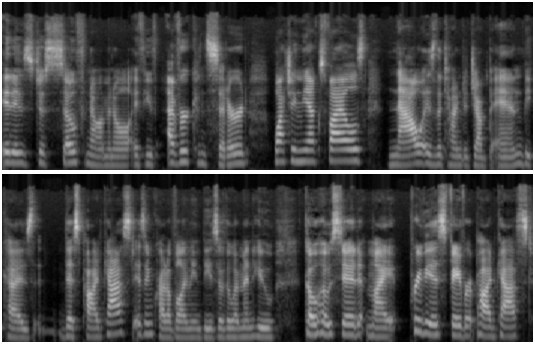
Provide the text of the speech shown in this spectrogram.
it is just so phenomenal. If you've ever considered watching The X Files, now is the time to jump in because this podcast is incredible. I mean, these are the women who co hosted my previous favorite podcast,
